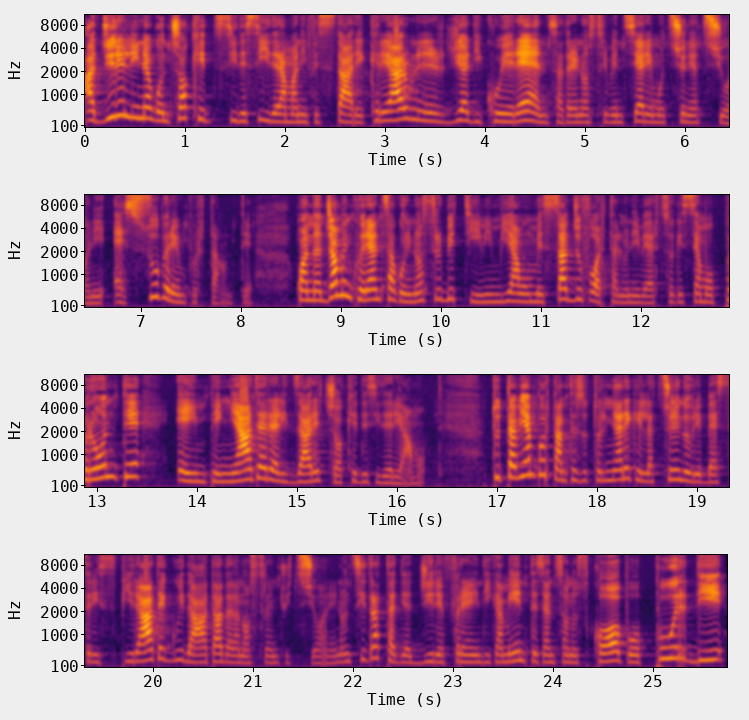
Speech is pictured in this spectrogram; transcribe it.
Agire in linea con ciò che si desidera manifestare, creare un'energia di coerenza tra i nostri pensieri, emozioni e azioni è super importante. Quando agiamo in coerenza con i nostri obiettivi, inviamo un messaggio forte all'universo che siamo pronte e impegnate a realizzare ciò che desideriamo. Tuttavia è importante sottolineare che l'azione dovrebbe essere ispirata e guidata dalla nostra intuizione. Non si tratta di agire freneticamente senza uno scopo, pur di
